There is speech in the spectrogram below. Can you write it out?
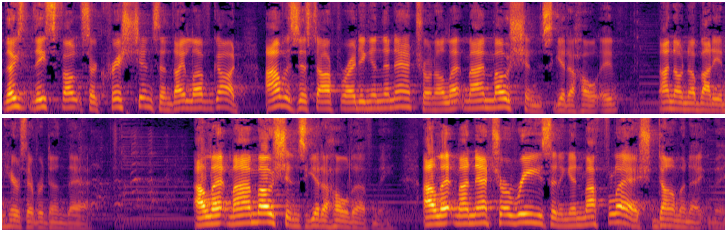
These, these folks are Christians and they love God. I was just operating in the natural and I let my emotions get a hold. I know nobody in here has ever done that. I let my emotions get a hold of me. I let my natural reasoning and my flesh dominate me.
